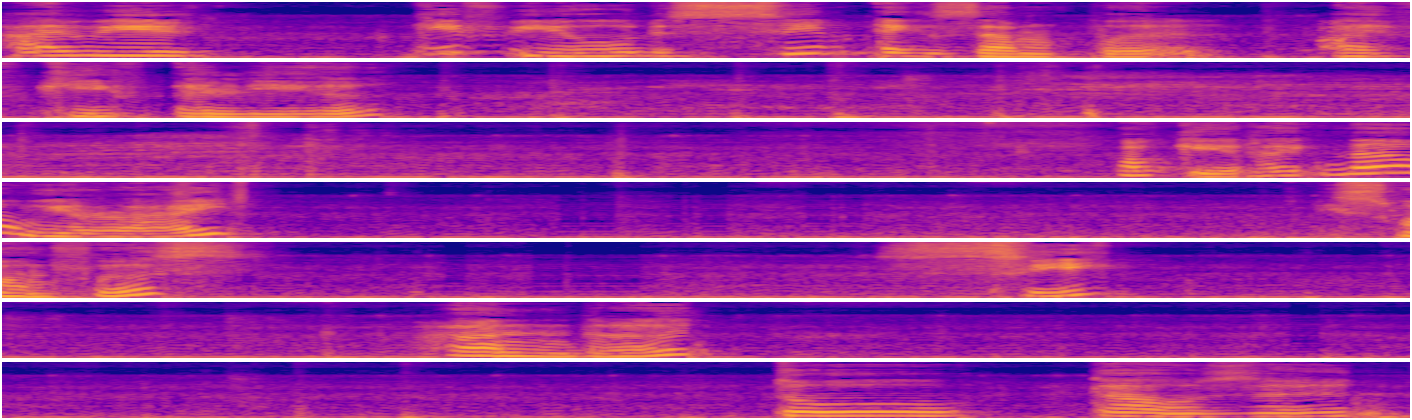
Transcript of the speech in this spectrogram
I will give you the same example I've give earlier. Okay, right now we write this one first. Six hundred two thousand.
